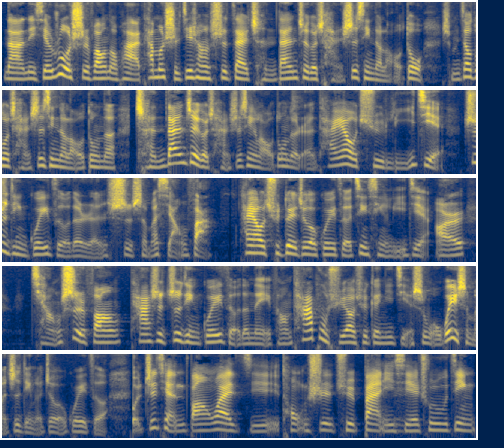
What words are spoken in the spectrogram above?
那那些弱势方的话，他们实际上是在承担这个阐释性的劳动。什么叫做阐释性的劳动呢？承担这个阐释性劳动的人，他要去理解制定规则的人是什么想法，他要去对这个规则进行理解，而。强势方他是制定规则的那一方，他不需要去跟你解释我为什么制定了这个规则。我之前帮外籍同事去办一些出入境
